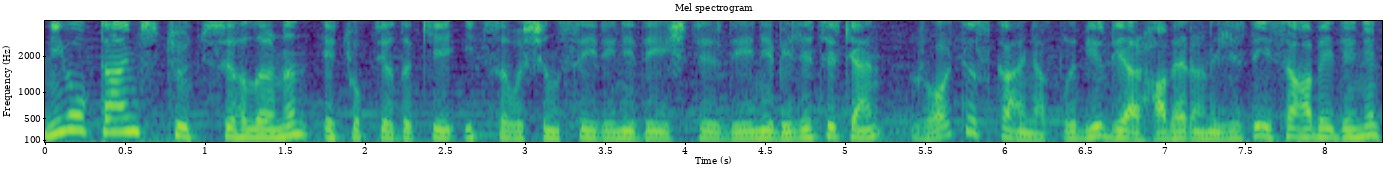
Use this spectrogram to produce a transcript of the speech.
New York Times Türk SİHA'larının Etiyopya'daki iç savaşın seyrini değiştirdiğini belirtirken Reuters kaynaklı bir diğer haber analizde ise ABD'nin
